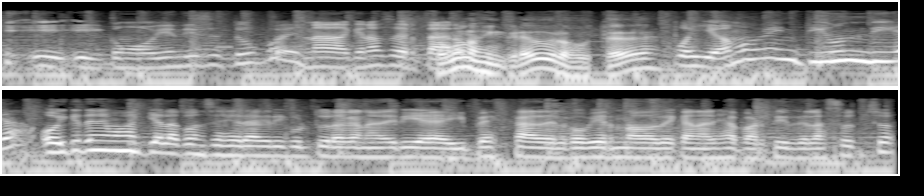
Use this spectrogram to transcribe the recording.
y, como bien dices tú, pues nada, que no acertaron. ¿Son unos incrédulos ustedes? Pues llevamos 21 días, hoy que tenemos aquí a la consejera de Agricultura, Ganadería y Pesca del Gobierno de Canarias a partir de las 8,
